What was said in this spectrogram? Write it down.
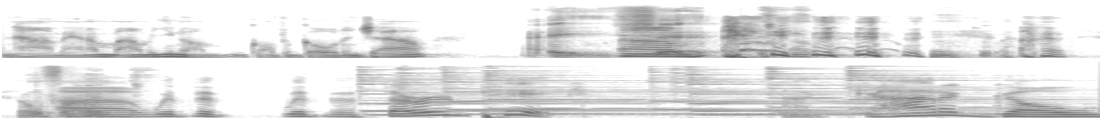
Nah, man, I'm, I'm you know, I'm going for Golden Child. Hey, Um, Don't front. uh, with the with the third pick, I gotta go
